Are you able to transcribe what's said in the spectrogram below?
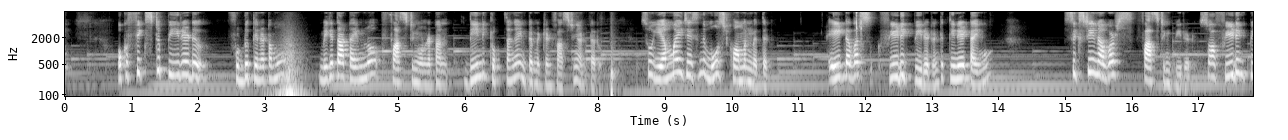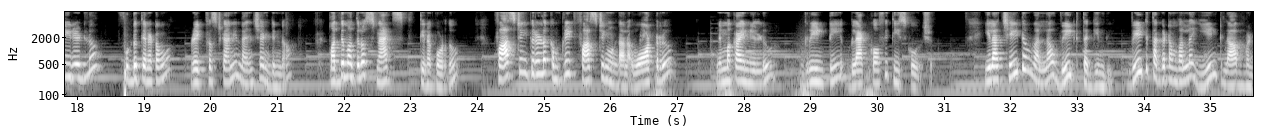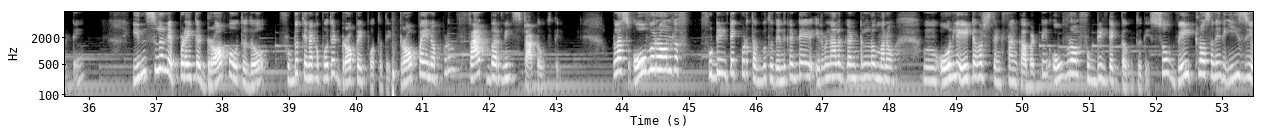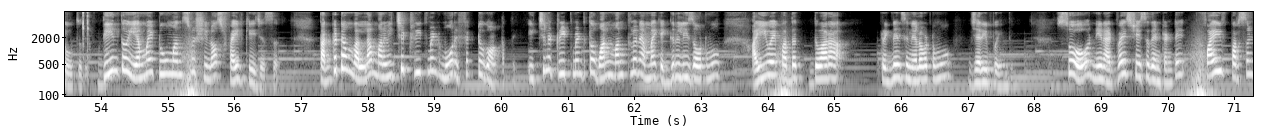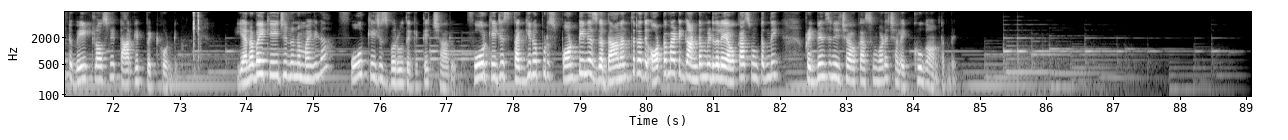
ఒక ఫిక్స్డ్ పీరియడ్ ఫుడ్ తినటము మిగతా టైంలో ఫాస్టింగ్ ఉండటం దీన్ని క్లుప్తంగా ఇంటర్మీడియట్ ఫాస్టింగ్ అంటారు. సో ఈ అమ్మాయి చేసింది most common method. Eight hours feeding period అంటే తినే time sixteen hours fasting period. So ఆ ఫీడింగ్ పీరియడ్లో ఫుడ్ తినటము బ్రేక్ఫాస్ట్ కానీ లంచ్ అండ్ డిన్నర్. మధ్య మధ్యలో స్నాక్స్ తినకూడదు. ఫాస్టింగ్ పీరియడ్లో కంప్లీట్ ఫాస్టింగ్ ఉండాలి. వాటరు నిమ్మకాయ నీళ్ళు గ్రీన్ టీ బ్లాక్ కాఫీ తీసుకోవచ్చు. ఇలా చేయటం వల్ల వెయిట్ తగ్గింది. వెయిట్ తగ్గటం వల్ల ఏంటి లాభం అంటే ఇన్సులిన్ ఎప్పుడైతే డ్రాప్ అవుతుందో ఫుడ్ తినకపోతే డ్రాప్ అయిపోతుంది. డ్రాప్ అయినప్పుడు ఫ్యాట్ బర్నింగ్ స్టార్ట్ అవుతుంది. ప్లస్ ఓవరాల్గా ఫుడ్ ఇంటేక్ కూడా తగ్గుతుంది. ఎందుకంటే ఇరవై నాలుగు గంటల్లో మనం ఓన్లీ ఎయిట్ అవర్స్ తింటున్నాం కాబట్టి ఓవరాల్ ఫుడ్ ఇంటేక్ తగ్గుతుంది. సో వెయిట్ లాస్ అనేది ఈజీ అవుతుంది. దీంతో ఎంఐ టూ మంత్స్లో షీ లాస్ట్ ఫైవ్ కేజెస్ తగ్గటం వల్ల మనం ఇచ్చే ట్రీట్మెంట్ మోర్ ఎఫెక్టివ్గా ఉంటుంది. ఇచ్చిన ట్రీట్మెంట్తో వన్ మంత్లోనే అమ్మాయికి ఎగ్ రిలీజ్ అవటము ఐయుఐ పద్ధతి ద్వారా ప్రెగ్నెన్సీ నిలవటము జరిగిపోయింది. సో నేను అడ్వైస్ చేసేది ఏంటంటే ఫైవ్ పర్సెంట్ వెయిట్ లాస్ని టార్గెట్ పెట్టుకోండి. ఎనభై కేజీలు ఉన్న మహిళ ఫోర్ కేజెస్ బరువు తగ్గితే చాలు. ఫోర్ కేజెస్ తగ్గినప్పుడు స్పాంటేనియస్గా దానంతట అది ఆటోమేటిక్గా అండం విడుదలయ్యే అవకాశం ఉంటుంది. ప్రెగ్నెన్సీ నిలిచే అవకాశం కూడా చాలా ఎక్కువగా ఉంటుంది.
